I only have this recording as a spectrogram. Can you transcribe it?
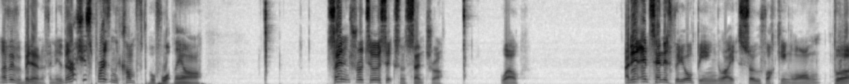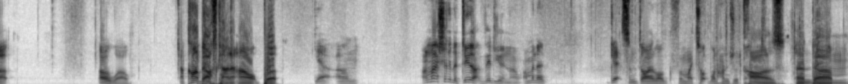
I've ever been in Infiniti. They're actually surprisingly comfortable for what they are. Sentra 206 and Sentra. Well, I didn't intend this video being like so fucking long, but oh well. I can't be asked cutting it out, but yeah, um, I'm actually gonna do that video now. I'm gonna get some dialogue from my top 100 cars, and um,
